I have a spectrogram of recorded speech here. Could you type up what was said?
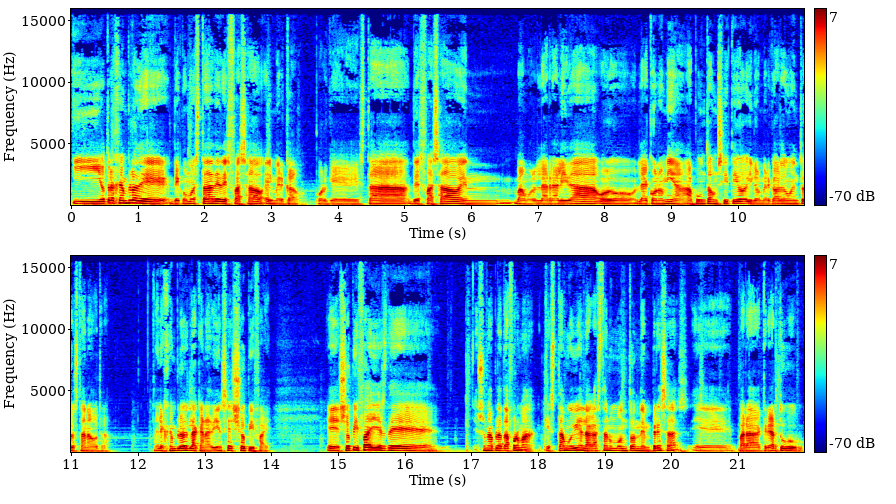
Y otro ejemplo de, cómo está de desfasado el mercado. Porque está desfasado en. Vamos, la realidad o la economía apunta a un sitio y los mercados de momento están a otra. El ejemplo es la canadiense Shopify. Eh, Shopify es de. Es una plataforma que está muy bien, la gastan un montón de empresas eh, para crear tu,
